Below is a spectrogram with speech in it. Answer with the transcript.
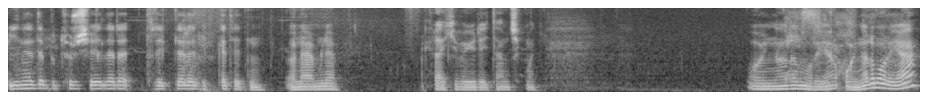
yine de bu tür şeylere, triklere dikkat edin. Önemli. Rakibe göre item çıkmak. Oynarım oraya. Oynarım oraya.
